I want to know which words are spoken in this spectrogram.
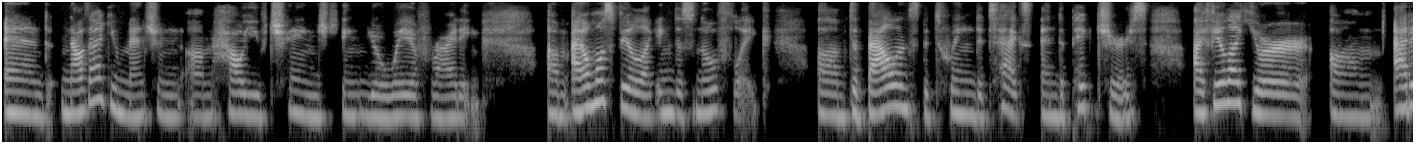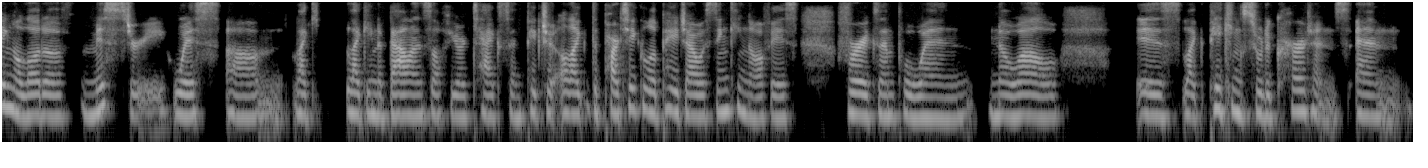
And now that you mentioned um, how you've changed in your way of writing um, i almost feel like in the snowflake um, the balance between the text and the pictures, I feel like you're um, adding a lot of mystery with um, like like in the balance of your text and picture. Like the particular page I was thinking of is, for example, when noelle is like peeking through the curtains and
